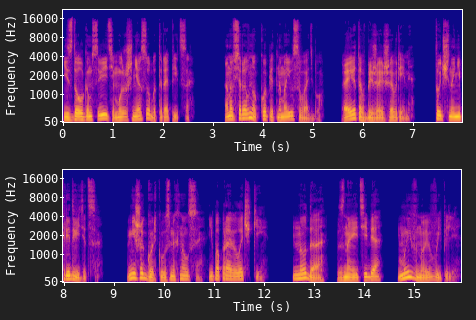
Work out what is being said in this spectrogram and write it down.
И с долгом свете можешь не особо торопиться. Она все равно копит на мою свадьбу. А это в ближайшее время. Точно не предвидится». Миша горько усмехнулся и поправил очки. «Ну да, зная тебя, мы вновь выпили».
